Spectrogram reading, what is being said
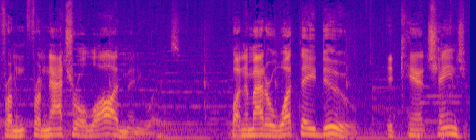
from, from natural law in many ways. But no matter what they do, it can't change it.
